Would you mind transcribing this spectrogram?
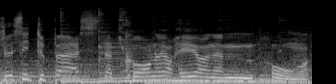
Just need to pass that corner here and I'm home.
